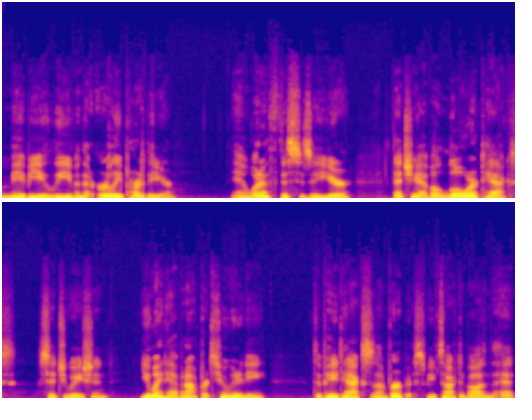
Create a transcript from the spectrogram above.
maybe you leave in the early part of the year? And what if this is a year that you have a lower tax situation? You might have an opportunity to pay taxes on purpose. We've talked about in the,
